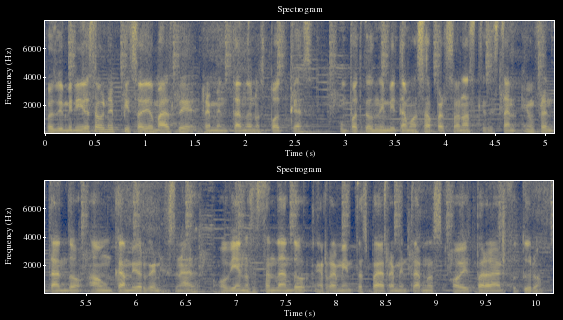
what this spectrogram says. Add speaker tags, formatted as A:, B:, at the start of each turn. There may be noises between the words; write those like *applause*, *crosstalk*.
A: Pues bienvenidos a un episodio más de Rementándonos Podcast, un podcast donde invitamos a personas que se están enfrentando a un cambio organizacional o bien nos están dando herramientas para reventarnos hoy para el futuro.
